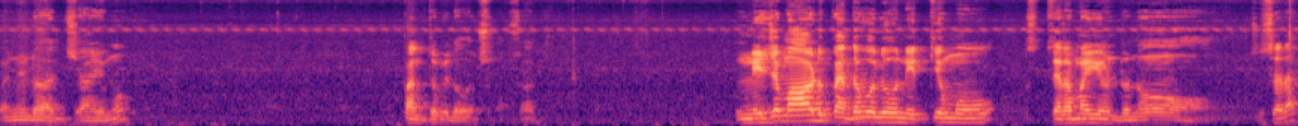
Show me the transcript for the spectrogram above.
పన్నెండో అధ్యాయము పంతొమ్మిదో వచ్చిన సారీ. నిజమాడు పెదవులు నిత్యము స్థిరమయ్యుండును చూసారా?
